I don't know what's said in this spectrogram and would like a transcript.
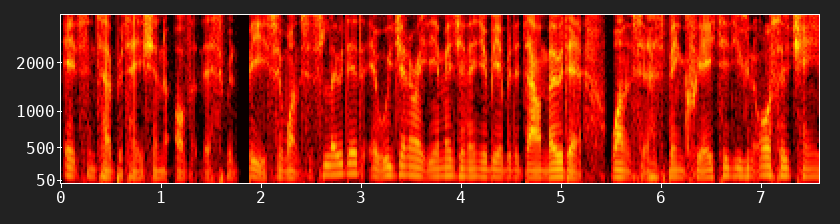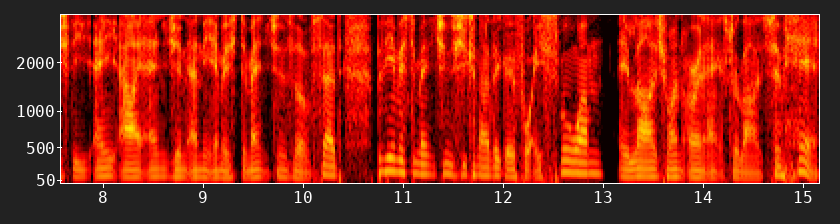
its interpretation of this would be. So once it's loaded, it will generate the image, and then you'll be able to download it once it has been created. You can also change the AI engine and the image dimensions, as I've said, but the image dimensions you can either go for a small one, a large one, or an extra large. So here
